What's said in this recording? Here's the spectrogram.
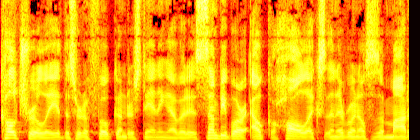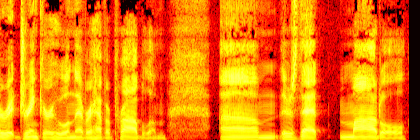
culturally. The sort of folk understanding of it is some people are alcoholics and everyone else is a moderate drinker who will never have a problem. Um, there's that model.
